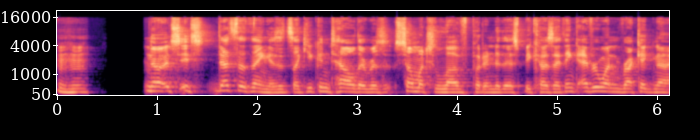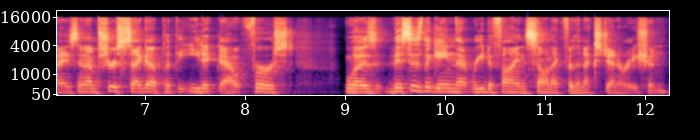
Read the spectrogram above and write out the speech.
hmm No, it's it's that's the thing is it's like you can tell there was so much love put into this because I think everyone recognized, and I'm sure Sega put the edict out first, was this is the game that redefines Sonic for the next generation.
